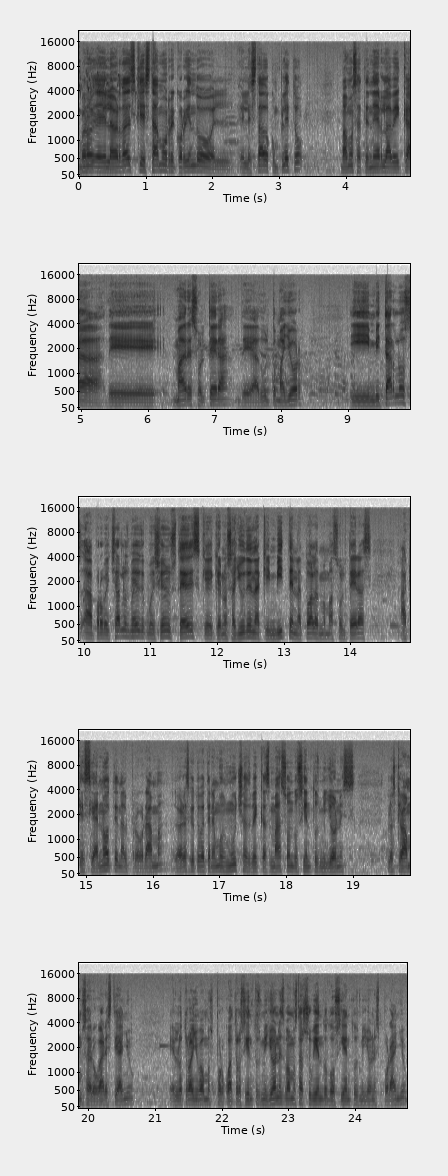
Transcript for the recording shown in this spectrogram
Bueno, eh, la verdad es que estamos recorriendo el, estado completo. Vamos a tener la beca de madre soltera, de adulto mayor, e invitarlos a aprovechar los medios de comunicación ustedes, que, que, nos ayuden a que inviten a todas las mamás solteras a que se anoten al programa. La verdad es que todavía tenemos muchas becas más, son 200 millones los que vamos a erogar este año. El otro año vamos por 400 millones, vamos a estar subiendo 200 millones por año.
